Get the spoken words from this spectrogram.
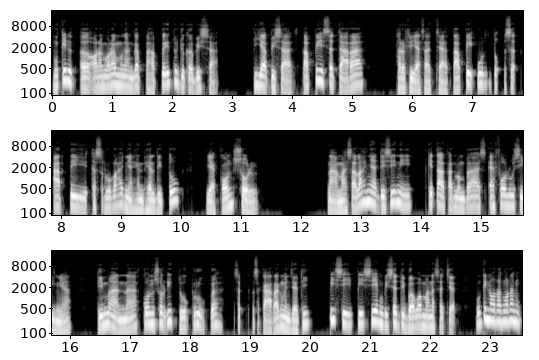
Mungkin uh, orang-orang menganggap HP itu juga bisa iya bisa. Tapi secara harfiah saja. Tapi untuk arti keseluruhannya handheld itu ya konsol. Nah masalahnya di sini kita akan membahas evolusinya di mana konsol itu berubah se sekarang menjadi PC, PC yang bisa dibawa mana saja. Mungkin orang-orang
